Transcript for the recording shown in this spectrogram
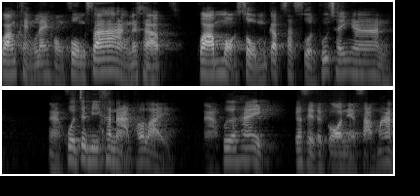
ความแข็งแรงของโครงสร้างนะครับ ความเหมาะสมกับสัดส่วนผู้ใช้งานนะควรจะมีขนาดเท่าไหร่นะเพื่อให้เกษตรกรเนี่ยสามารถ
